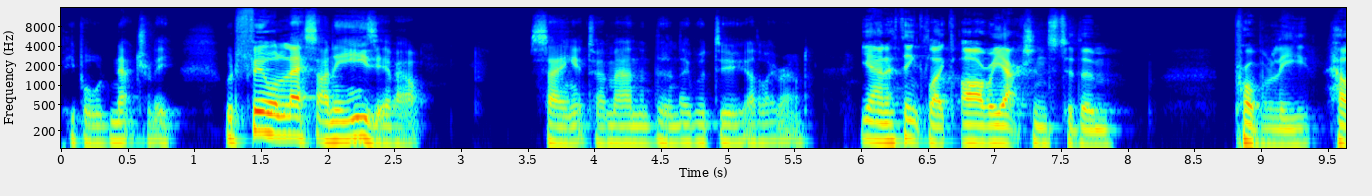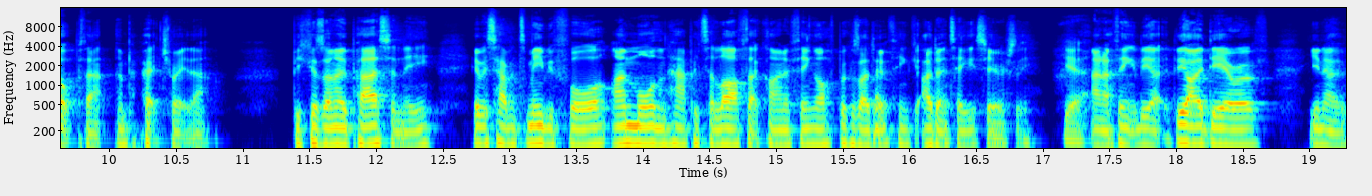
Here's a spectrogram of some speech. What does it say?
people would naturally would feel less uneasy about saying it to a man than they would do the other way around. Yeah, and I think like our reactions to them probably help that and perpetuate that. Because I know personally, if it's happened to me before, I'm more than happy to laugh that kind of thing off because I don't think I don't take it seriously. Yeah. And I think the the idea of you know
